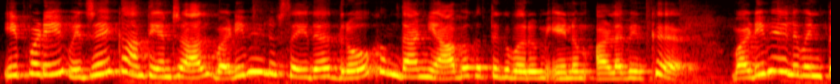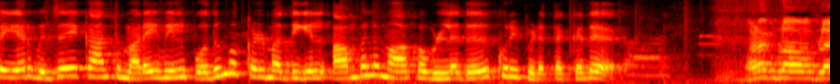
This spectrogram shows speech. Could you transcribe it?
இப்படி விஜயகாந்த் என்றால் வடிவேலு செய்த துரோகம் தான் ஞாபகத்துக்கு வரும் எனும் அளவிற்கு வடிவேலுவின் பெயர் விஜயகாந்த் மறைவில் பொதுமக்கள் மத்தியில் அம்பலமாக உள்ளது குறிப்பிடத்தக்கது. வணக்கம்டா மாப்பிள்ள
